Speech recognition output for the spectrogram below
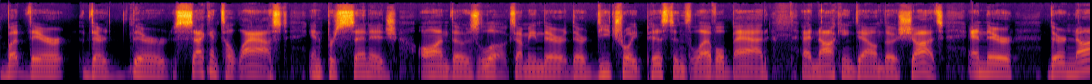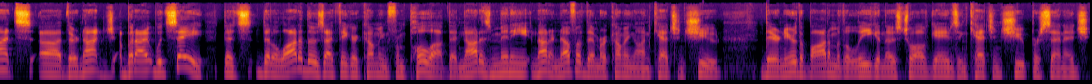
but they're they're they're second to last in percentage on those looks. I mean, they're they're Detroit Pistons level bad at knocking down those shots, and they're they're not uh, they're not but i would say that's that a lot of those i think are coming from pull up that not as many not enough of them are coming on catch and shoot. They're near the bottom of the league in those 12 games in catch and shoot percentage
